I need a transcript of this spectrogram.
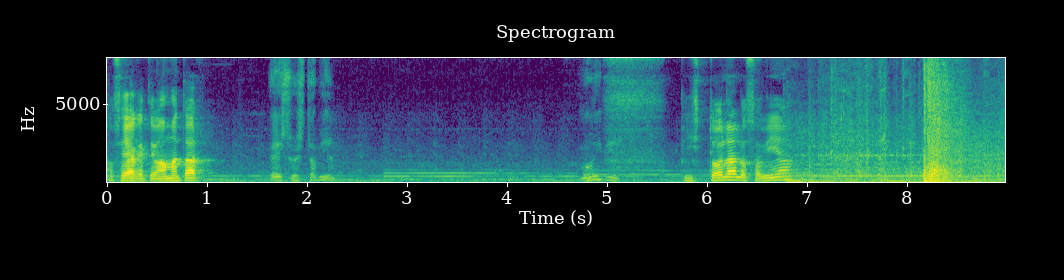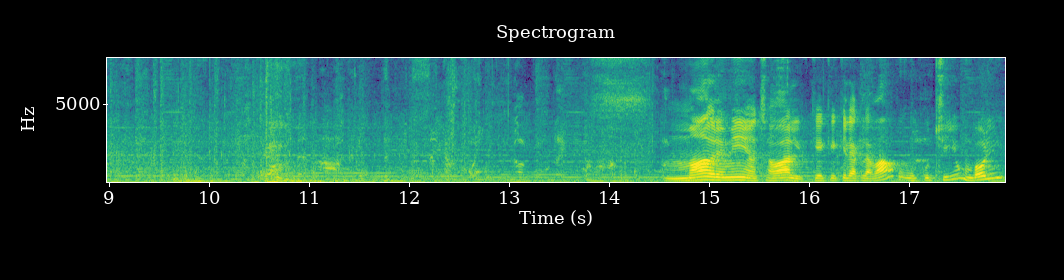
O sea, que te va a matar. Eso está bien. Muy bien. Pistola, lo sabía. Madre mía, chaval. ¿Qué, qué, qué le ha clavado? ¿Un cuchillo? ¿Un boli?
